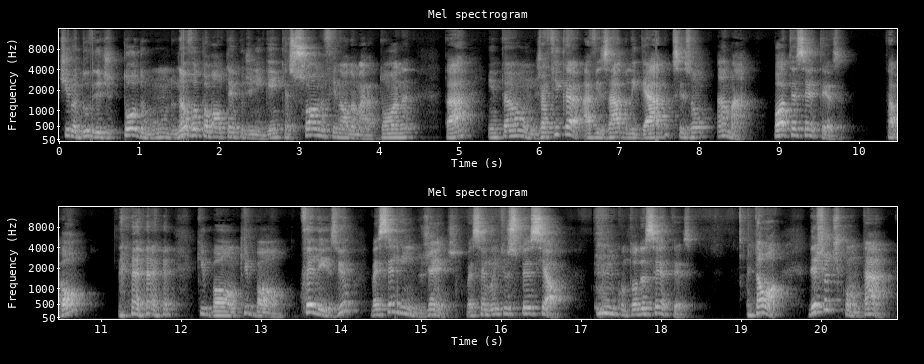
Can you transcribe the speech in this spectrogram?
tiro a dúvida de todo mundo, não vou tomar o tempo de ninguém, que é só no final da maratona, tá? Então, já fica avisado, ligado, que vocês vão amar. Pode ter certeza. Tá bom? que bom, que bom. Feliz, viu? Vai ser lindo, gente. Vai ser muito especial. Com toda certeza. Então, ó, deixa eu te contar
